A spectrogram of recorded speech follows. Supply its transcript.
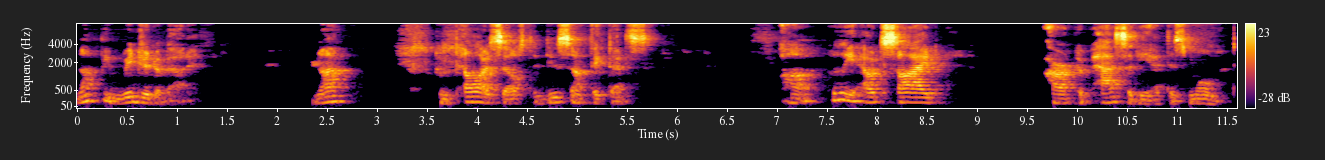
Not be rigid about it. not compel ourselves to do something that's uh, really outside our capacity at this moment.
